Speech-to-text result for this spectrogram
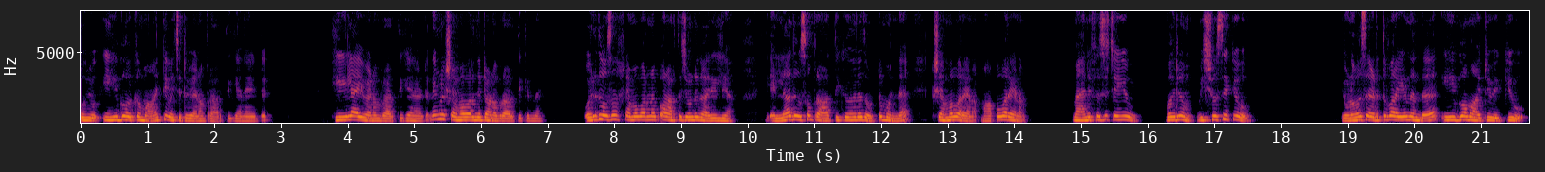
ഒരു ഈഗോ ഒക്കെ മാറ്റി വെച്ചിട്ട് വേണം പ്രാർത്ഥിക്കാനായിട്ട്. ഹീലായി വേണം പ്രാർത്ഥിക്കാനായിട്ട്. നിങ്ങൾ ക്ഷമ പറഞ്ഞിട്ടാണോ പ്രാർത്ഥിക്കുന്നത് ഒരു ദിവസം ക്ഷമ പറഞ്ഞ പ്രാർത്ഥിച്ചുകൊണ്ട് കാര്യമില്ല. എല്ലാ ദിവസവും പ്രാർത്ഥിക്കുന്നതിന് തൊട്ട് മുന്നേ ക്ഷമ പറയണം മാപ്പ് പറയണം. മാനിഫെസ്റ്റ് ചെയ്യൂ വരും വിശ്വസിക്കൂ. യൂണിവേഴ്സ് എടുത്തു പറയുന്നുണ്ട് ഈഗോ മാറ്റി വയ്ക്കൂ.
